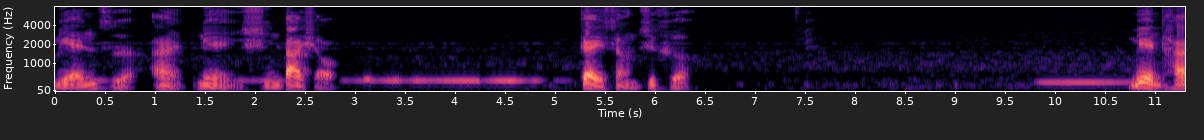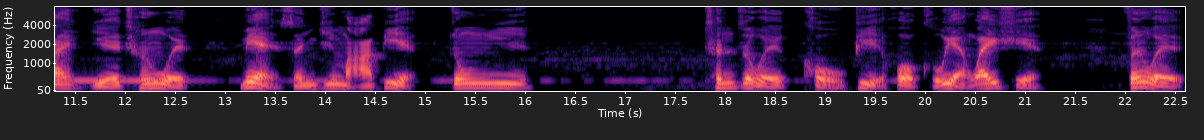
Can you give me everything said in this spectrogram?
棉纸按脸型大小盖上即可。面瘫也称为面神经麻痹，中医。称之为口闭或口眼歪斜，分为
